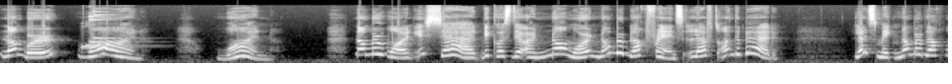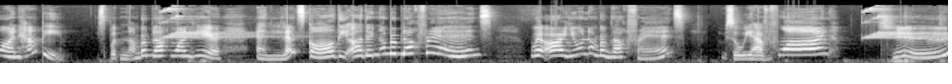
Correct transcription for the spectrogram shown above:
Number one. One. Number one is sad because there are no more number block friends left on the bed. Let's make number block one happy. Let's put number block one here and let's call the other number block friends. Where are you, number block friends? So we have one, two,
